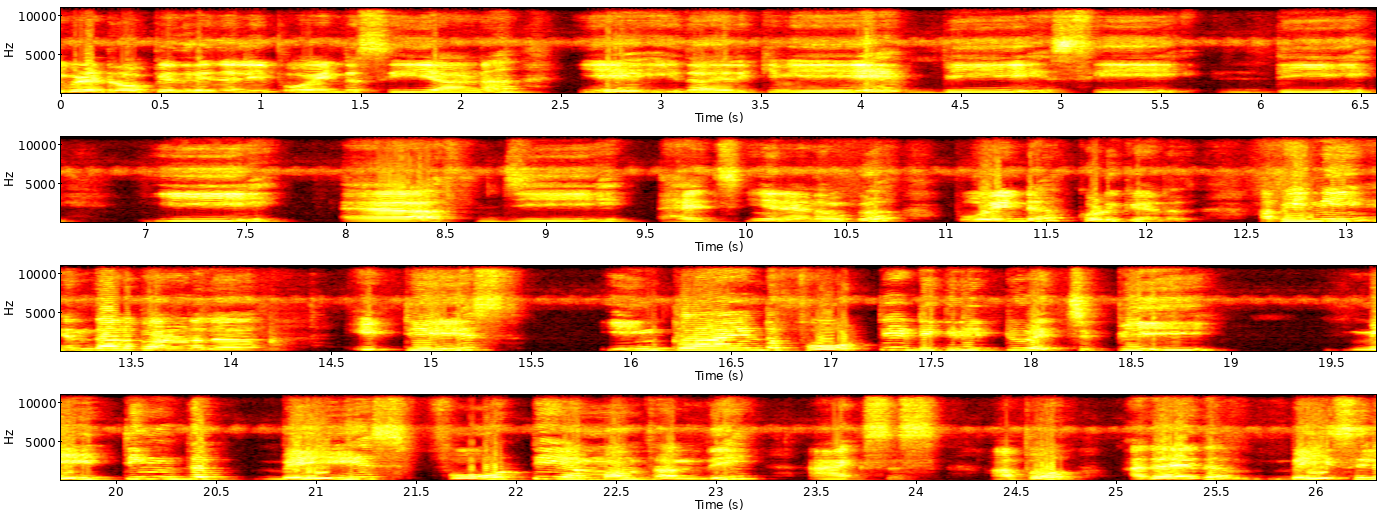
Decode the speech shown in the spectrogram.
ഇവിടെ ഡ്രോപ്പ് ചെയ്ത് കഴിഞ്ഞാൽ ഈ പോയിന്റ് സി ആണ്. എ ഇതായിരിക്കും A B C D E F G H ഇങ്ങനെയാണ് നമുക്ക് പോയിന്റ് കൊടുക്കേണ്ടത്. അപ്പൊ ഇനി എന്താണ് പറയണത്? It is inclined 40 degree to HP meeting the base 40 mm from the axis. അപ്പോ അതായത് ബേസിൽ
